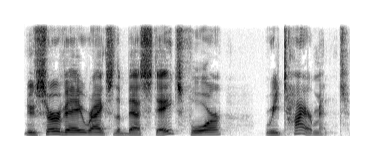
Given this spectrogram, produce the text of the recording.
New survey ranks the best states for retirement.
